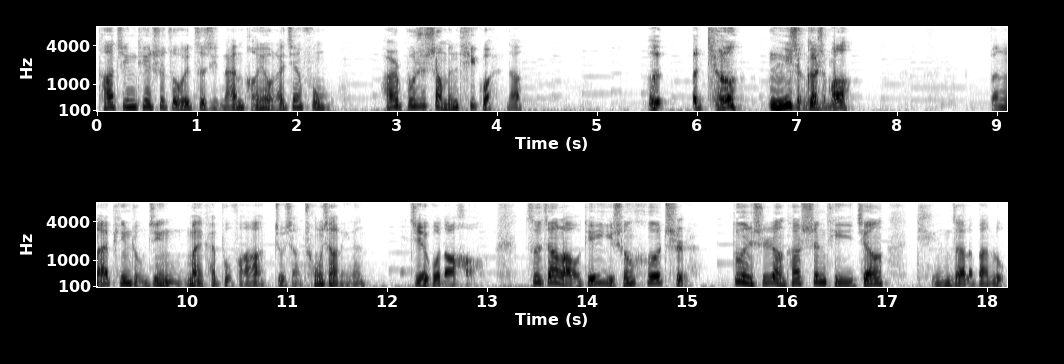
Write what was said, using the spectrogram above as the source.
他今天是作为自己男朋友来见父母，而不是上门踢馆的。呃呃，停！你想干什么？本来品种镜迈开步伐就想冲向林恩，结果倒好，自家老爹一声呵斥。顿时让他身体一僵，停在了半路，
